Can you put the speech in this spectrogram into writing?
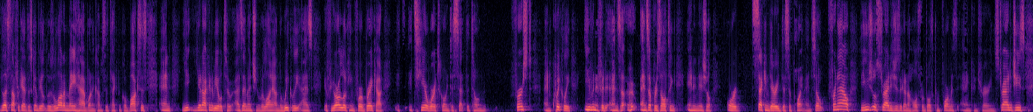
Let's not forget there's going to be there's a lot of mayhem when it comes to technical boxes, and you, are not going to be able to, as I mentioned, rely on the weekly. As if you are looking for a breakout, it's, it's here where it's going to set the tone first and quickly, even if it ends up ends up resulting in initial or secondary disappointment. So for now, the usual strategies are going to hold for both conformist and contrarian strategies.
